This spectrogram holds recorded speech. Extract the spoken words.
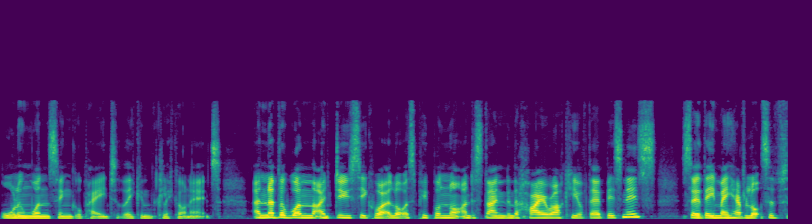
all in one single page so they can click on it. Another one that I do see quite a lot is people not understanding the hierarchy of their business. So they may have lots of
